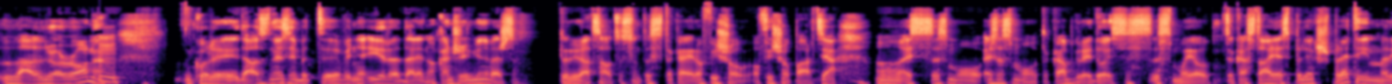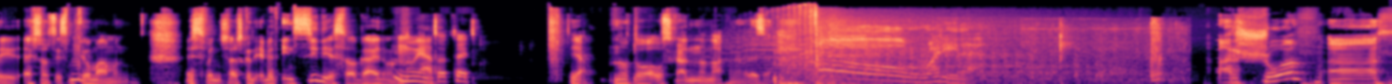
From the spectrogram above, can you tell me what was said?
La Llorona, mm. kuri daudz nezina, bet viņa ir daļa no kanģeringa universa. Tur ir atsauces, un tas ir official, official pārts. Jā. Uh, es esmu, es esmu apgraidojis, es esmu jau stājies priekš pretīm arī eksorcismu mm. filmām, un es viņus varu skatīt. Bet Insidious vēl gaidu. Un... Nu, jā, to teicu. Jā, nu to uz kādu no nākamajām reizēm. Alrighty then ar šo, uh,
